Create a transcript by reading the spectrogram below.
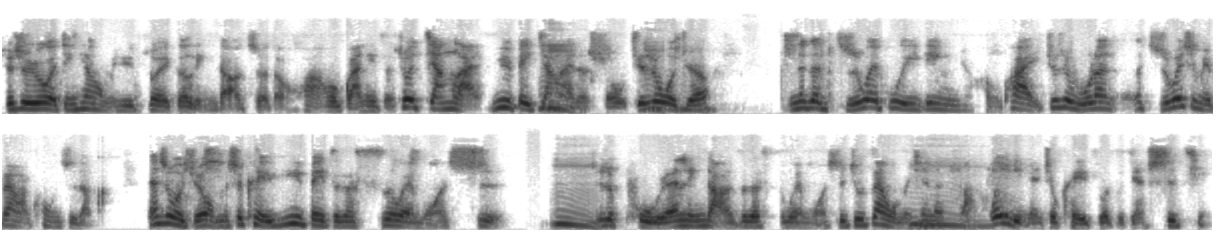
就是如果今天我们去做一个领导者的话，或管理者，就是将来预备将来的时候，其实我觉得那个职位不一定很快，就是无论呃职位是没办法控制的嘛。但是我觉得我们是可以预备这个思维模式，嗯，就是仆人领导的这个思维模式，就在我们现在岗位里面就可以做这件事情。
